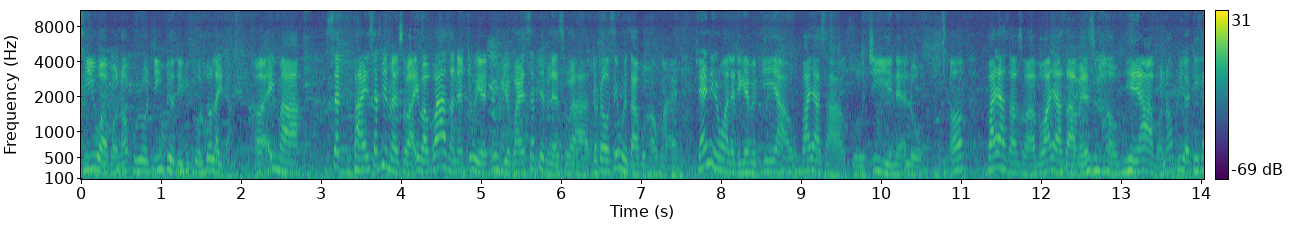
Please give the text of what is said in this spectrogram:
စီးရွာပေါ့နော်ဖူတို့ team building တခုလွတ်လိုက်တာအဲ့အဲ့မှာဆက်ဘိုင်ဆက်ပြစ်မယ်ဆိုတာအဲ့မှာဘာသာနဲ့တွေ့ရတွေ့ပြီးဘိုင်ဆက်ပြစ်မလဲဆိုတာတော်တော်စိတ်ဝင်စားဖို့ကောင်းပါတယ်ရိုင်းနေတော့ကလည်းတကယ်မပြင်းရဘူးဘာသာစာကိုကြည့်ရင်းနဲ့အဲ့လိုအော်ဘာသာစာဆိုတာဘာသာစာပဲဆိုတော့မြင်ရပါဘောနော်ပြီးတော့အဓိက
